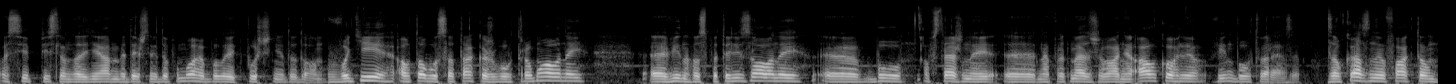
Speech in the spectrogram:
осіб після надання медичної допомоги були відпущені додому. Водій автобуса також був травмований. Він госпіталізований, був обстежений на предмет вживання алкоголю, він був тверезим. За вказаним фактом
